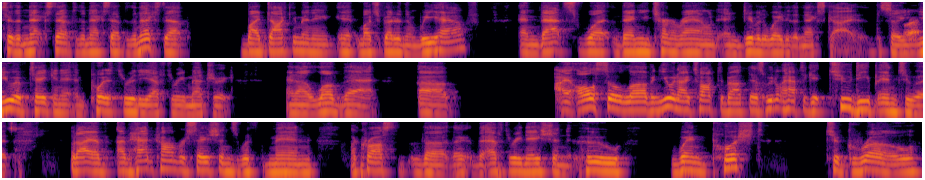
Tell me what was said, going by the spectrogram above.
to the next step, to the next step, to the next step by documenting it much better than we have and that's what then you turn around and give it away to the next guy so right. you have taken it and put it through the f3 metric and i love that uh, i also love and you and i talked about this we don't have to get too deep into it but i have i've had conversations with men across the the, the f3 nation who when pushed to grow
